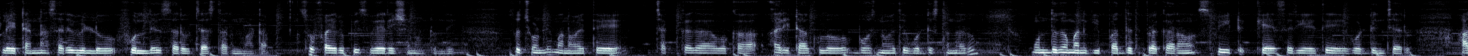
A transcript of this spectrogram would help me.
ప్లేట్ అన్నా సరే వీళ్ళు ఫుల్లే సర్వ్ చేస్తారనమాట సో ఫైవ్ రూపీస్ వేరియేషన్ ఉంటుంది. సో చూడండి మనమైతే చక్కగా ఒక అరిటాకులో భోజనం అయితే వడ్డిస్తున్నారు. ముందుగా మనకి పద్ధతి ప్రకారం స్వీట్ కేసరి అయితే వడ్డించారు. ఆ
